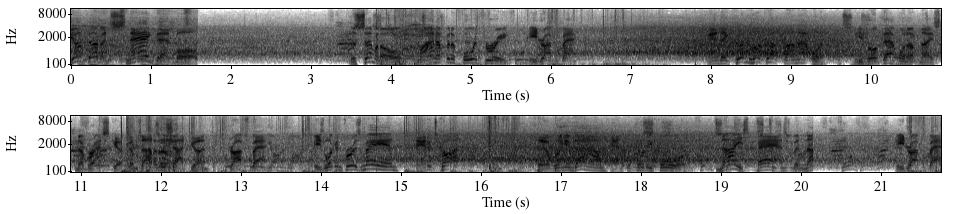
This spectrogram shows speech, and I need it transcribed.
jumped up and snagged that ball. The Seminoles line up in a 4-3. He drops back. And they couldn't hook up on that one. He broke that one up nice. Nebraska comes out of the shotgun, drops back. He's looking for his man, and it's caught. They'll bring him down at the 34. Nice pass, but not. He drops back.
